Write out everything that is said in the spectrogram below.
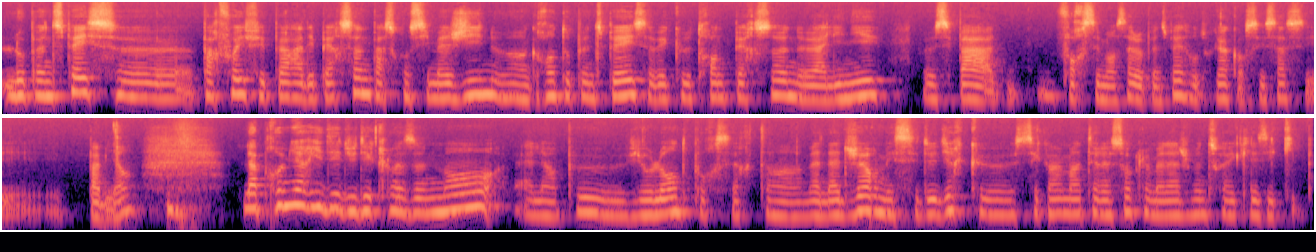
l'open space, euh, parfois, il fait peur à des personnes parce qu'on s'imagine un grand open space avec 30 personnes euh, alignées. Euh, c'est pas forcément ça l'open space, en tout cas, quand c'est ça, c'est pas bien. La première idée du décloisonnement, elle est un peu violente pour certains managers, mais c'est de dire que c'est quand même intéressant que le management soit avec les équipes.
